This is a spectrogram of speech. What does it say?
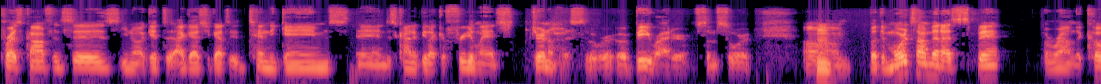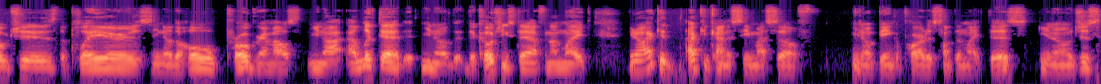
press conferences. You know, I get to, I guess you got to attend the games and just kind of be like a freelance journalist or, or beat writer of some sort. Hmm. Um, mm. But the more time that I spent around the coaches, the players, you know, the whole program, I was, you know, I, I looked at, you know, the, the, coaching staff and I'm like, you know, I could, I could kind of see myself, you know, being a part of something like this, you know, just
